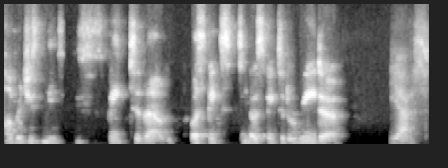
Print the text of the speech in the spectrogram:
cover just needs to speak to them or speaks you know speak to the reader. Yes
